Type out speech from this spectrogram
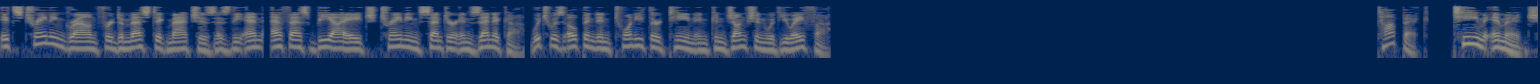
Its training ground for domestic matches is the N.F.S.B.I.H. Training Center in Zenica, which was opened in 2013 in conjunction with UEFA. Topic: Team image.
